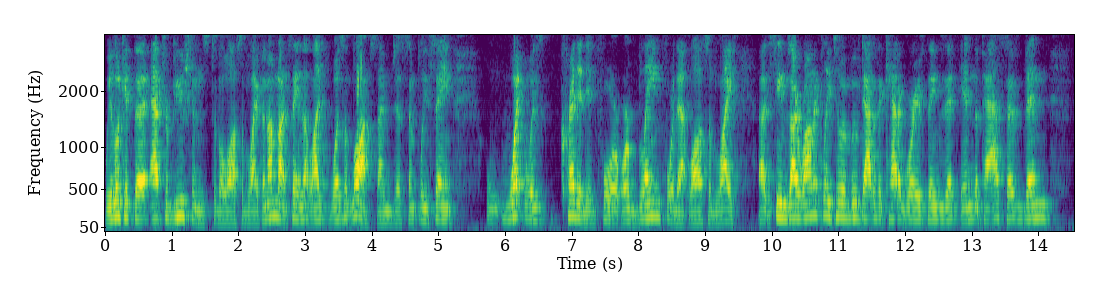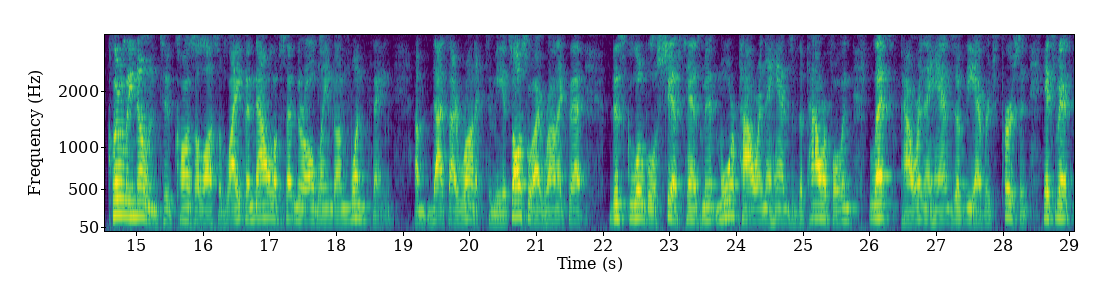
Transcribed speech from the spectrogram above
we look at the attributions to the loss of life. And I'm not saying that life wasn't lost, I'm just simply saying what was credited for or blamed for that loss of life uh, seems ironically to have moved out of the category of things that in the past have been clearly known to cause a loss of life, and now all of a sudden they're all blamed on one thing. Um, that's ironic to me. It's also ironic that this global shift has meant more power in the hands of the powerful and less power in the hands of the average person. It's meant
